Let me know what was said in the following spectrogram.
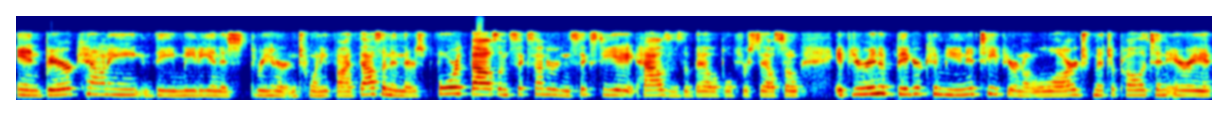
In Bexar County, the median is 325,000 and there's 4,668 houses available for sale. So if you're in a bigger community, if you're in a large metropolitan area,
